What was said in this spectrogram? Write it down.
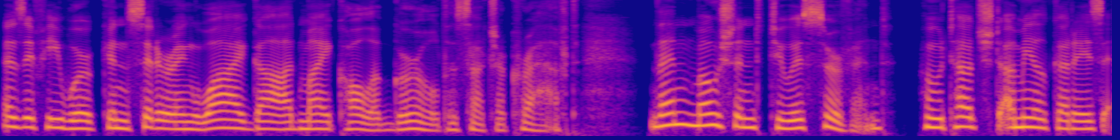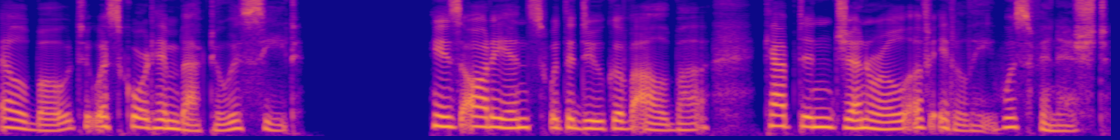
as if he were considering why God might call a girl to such a craft, then motioned to his servant, who touched Amilcare's elbow to escort him back to his seat. His audience with the Duke of Alba, Captain General of Italy, was finished.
